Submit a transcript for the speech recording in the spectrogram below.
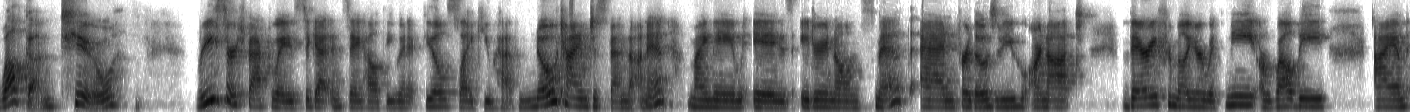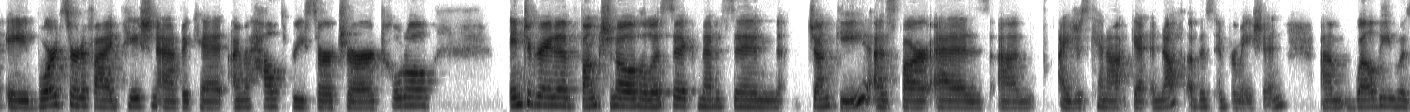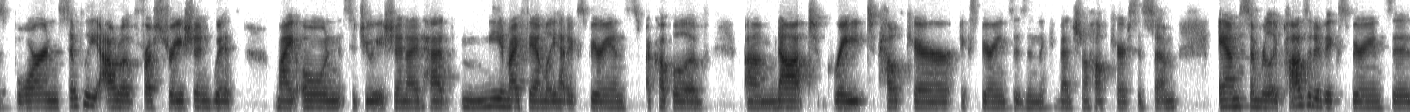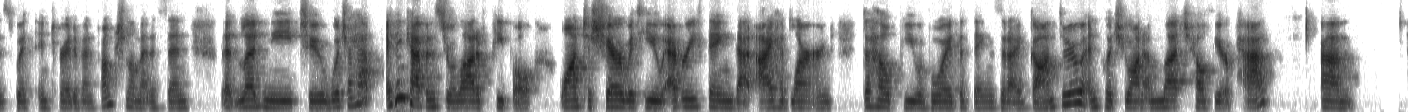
Welcome to research-backed ways to get and stay healthy when it feels like you have no time to spend on it. My name is Adrienne Nolan Smith, and for those of you who are not very familiar with me or WellBe, I am a board certified patient advocate. I'm a health researcher, total integrative, functional, holistic medicine junkie as far as um, I just cannot get enough of this information. Um, WellBe was born simply out of frustration with my own situation. I'd had, me and my family had experienced a couple of um, not great healthcare experiences in the conventional healthcare system and some really positive experiences with integrative and functional medicine that led me to, which I have, I think happens to a lot of people, want to share with you everything that I had learned to help you avoid the things that I'd gone through and put you on a much healthier path. Um,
